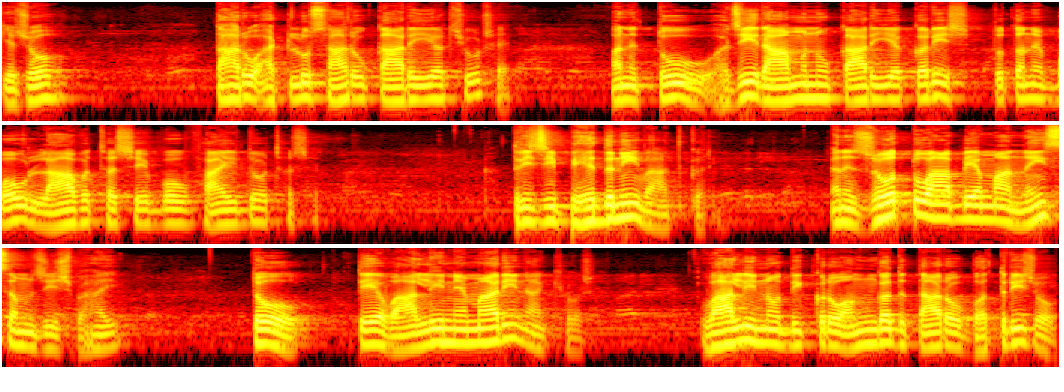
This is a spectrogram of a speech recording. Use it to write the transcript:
કે જો તારું આટલું સારું કાર્ય થયું છે અને તું હજી રામનું કાર્ય કરીશ, તો તને બહુ લાભ થશે, બહુ ફાયદો થશે. ત્રીજી ભેદની વાત કરી. અને જો તું આ બેમાં નહીં સમજીશ ભાઈ, તો તે વાલીને મારી નાખ્યો છે. વાલીનો દીકરો અંગદ તારો ભત્રીજો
